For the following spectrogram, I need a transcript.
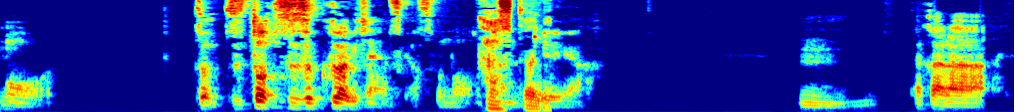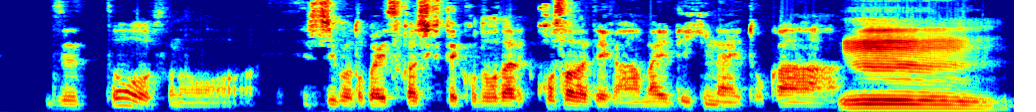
もずずっと続くわけじゃないですか、その関確かに係が。うん。だから、ずっと、その、仕事が忙しくて子育て子育てがあまりできないとか、うん。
